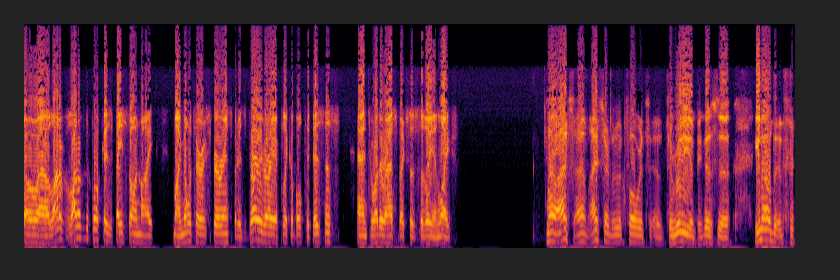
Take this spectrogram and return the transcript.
So uh, a lot of a lot of the book is based on my my military experience, but it's very very applicable to business and to other aspects of civilian life. Well, I, I, I certainly look forward to, to reading it because, uh, you know, the,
